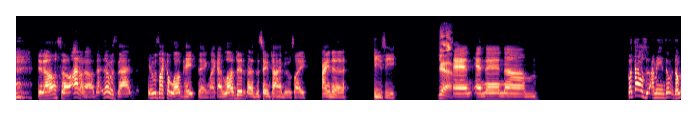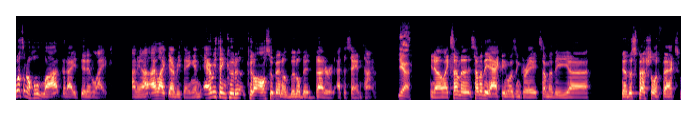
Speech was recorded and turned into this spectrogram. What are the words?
you know, so I don't know. That, there was that. It was like a love hate thing. Like I loved it, but at the same time, it was like kind of cheesy. yeah, And and then, um, but that was. I mean, there, there wasn't a whole lot that I didn't like. I mean, I, I liked everything, and everything could could also been a little bit better at the same time. yeah, You know, like some of some of the acting wasn't great. Some of the uh, you know the special effects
